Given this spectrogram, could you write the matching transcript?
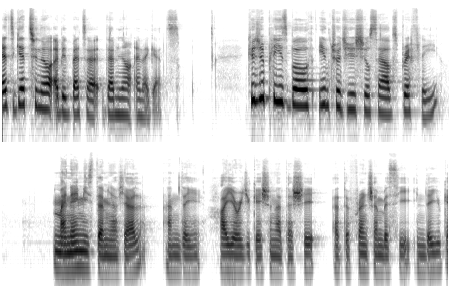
let's get to know a bit better Damien and Agathe. Could you please both introduce yourselves briefly? My name is Damien Vial. I'm the higher education attaché at the French Embassy in the UK.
